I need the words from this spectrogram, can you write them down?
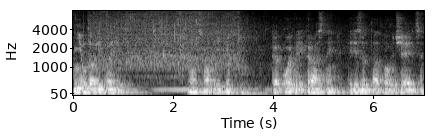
не удовлетворит. Вот смотрите, какой прекрасный результат получается.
